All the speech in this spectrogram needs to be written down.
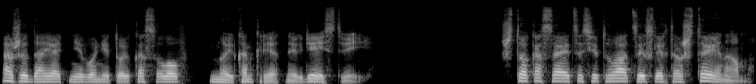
ожидая от него не только слов, но и конкретных действий. Что касается ситуации с Лихтенштейном,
